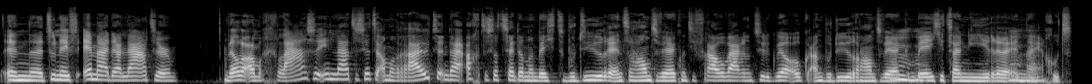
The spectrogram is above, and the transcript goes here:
En eh, toen heeft Emma daar later wel allemaal glazen in laten zetten, allemaal ruiten. En daarachter zat zij dan een beetje te borduren en te handwerken. Want die vrouwen waren natuurlijk wel ook aan het borduren, handwerken, Mhm. een beetje tuinieren. En nou ja, goed.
